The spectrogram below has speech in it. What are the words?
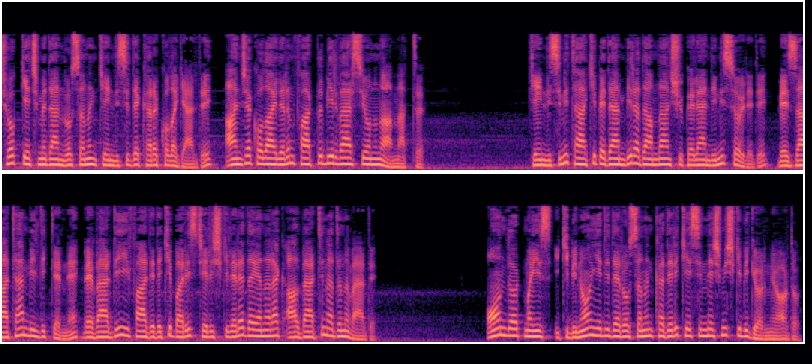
Çok geçmeden Rosa'nın kendisi de karakola geldi, ancak olayların farklı bir versiyonunu anlattı. Kendisini takip eden bir adamdan şüphelendiğini söyledi ve zaten bildiklerine ve verdiği ifadedeki bariz çelişkilere dayanarak Albert'in adını verdi. 14 Mayıs 2017'de Rosa'nın kaderi kesinleşmiş gibi görünüyordu.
